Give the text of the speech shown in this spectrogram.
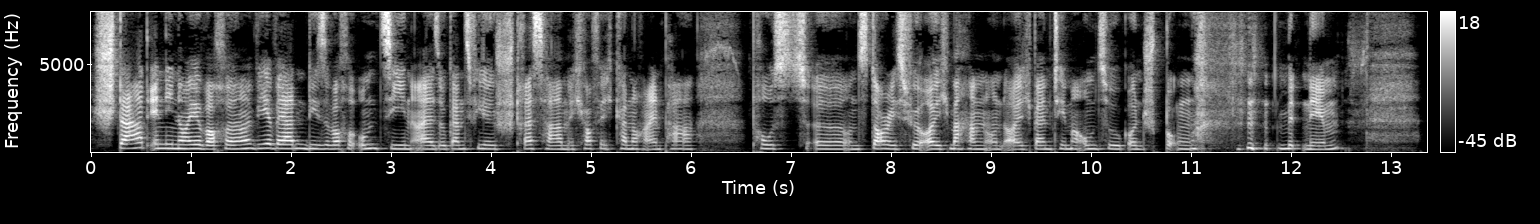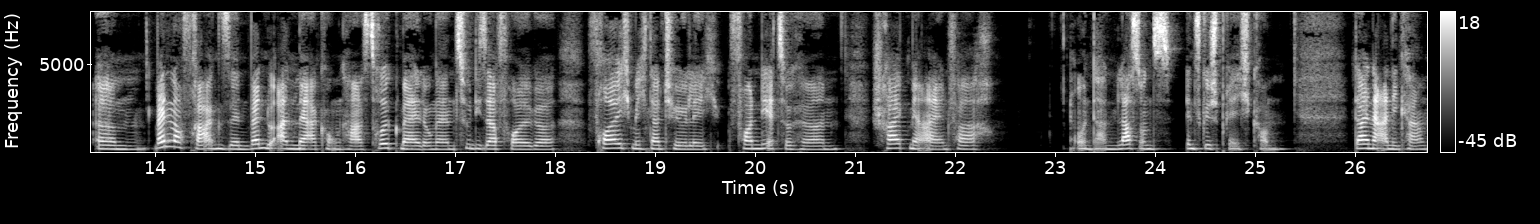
Start in die neue Woche. Wir werden diese Woche umziehen, also ganz viel Stress haben. Ich hoffe, ich kann noch ein paar Posts äh, und Stories für euch machen und euch beim Thema Umzug und Spucken mitnehmen. Ähm, wenn noch Fragen sind, wenn du Anmerkungen hast, Rückmeldungen zu dieser Folge, freue ich mich natürlich, von dir zu hören. Schreib mir einfach und dann lass uns ins Gespräch kommen. Deine Annika.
